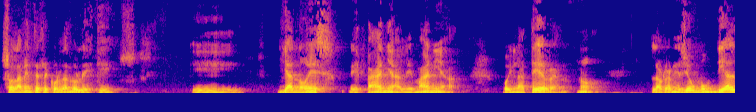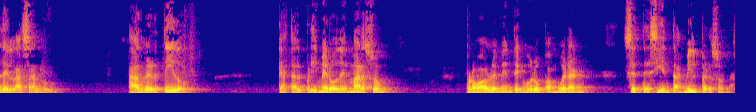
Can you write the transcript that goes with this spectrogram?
solamente recordándoles que, ya no es España, Alemania o Inglaterra, no. La Organización Mundial de la Salud ha advertido que hasta el primero de marzo probablemente en Europa mueran 700.000 personas.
